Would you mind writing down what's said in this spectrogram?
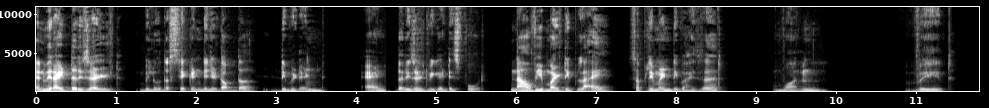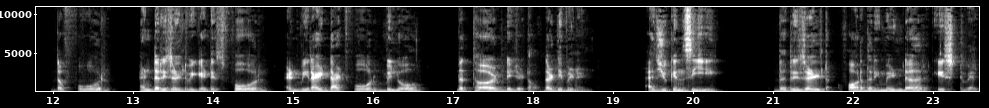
Then we write the result below the second digit of the dividend and the result we get is 4. Now we multiply supplement divisor 1 with the 4 and the result we get is 4 and we write that 4 below the third digit of the dividend. As you can see, the result for the remainder is 12.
